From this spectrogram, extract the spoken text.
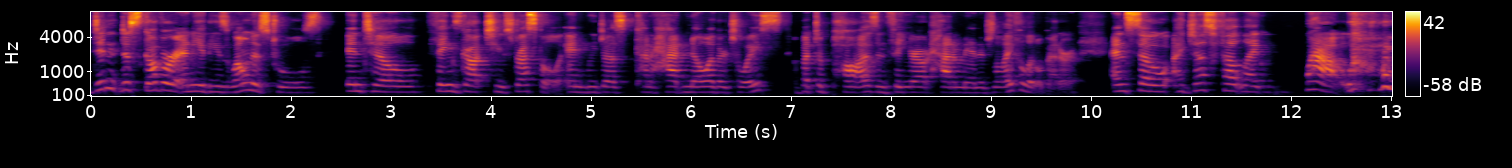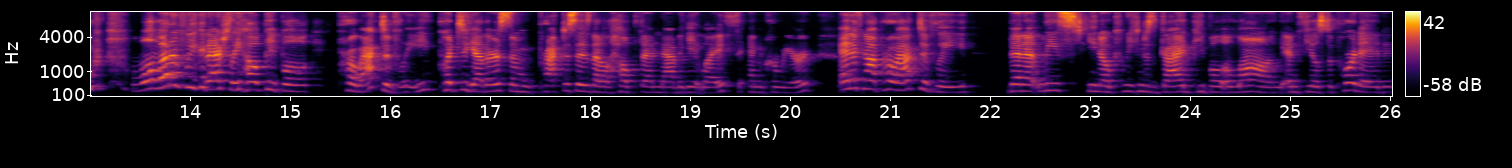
didn't discover any of these wellness tools until things got too stressful and we just kind of had no other choice but to pause and figure out how to manage life a little better. And so I just felt like, wow, well, what if we could actually help people proactively put together some practices that'll help them navigate life and career. And if not proactively, then at least, you know, we can just guide people along and feel supported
